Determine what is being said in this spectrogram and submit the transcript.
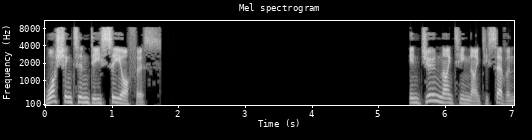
Washington D.C. office. In June 1997,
